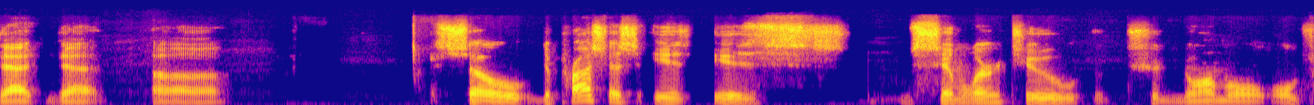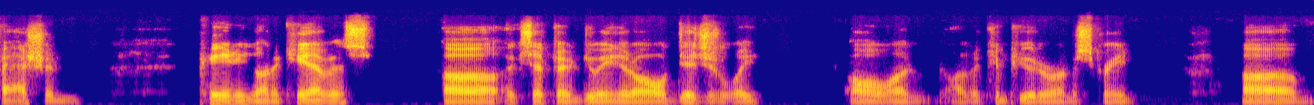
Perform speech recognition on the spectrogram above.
that that uh so the process is is similar to to normal old fashioned painting on a canvas uh, except I'm doing it all digitally, all on on a computer on a screen. Um,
